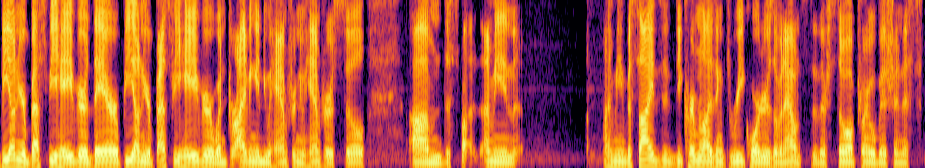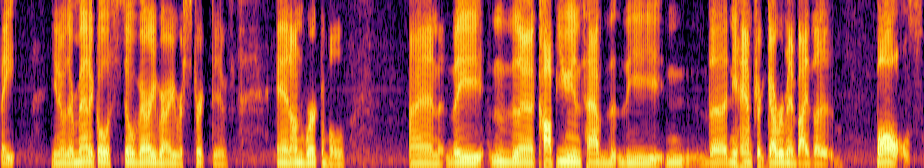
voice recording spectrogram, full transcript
be on your best behavior there. Be on your best behavior when driving in New Hampshire. New Hampshire is still, um, despite I mean, I mean, besides decriminalizing three quarters of an ounce, there's still a prohibitionist state. You know, their medical is still very, very restrictive and unworkable. And they, the cop unions have the, the, the New Hampshire government by the balls.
